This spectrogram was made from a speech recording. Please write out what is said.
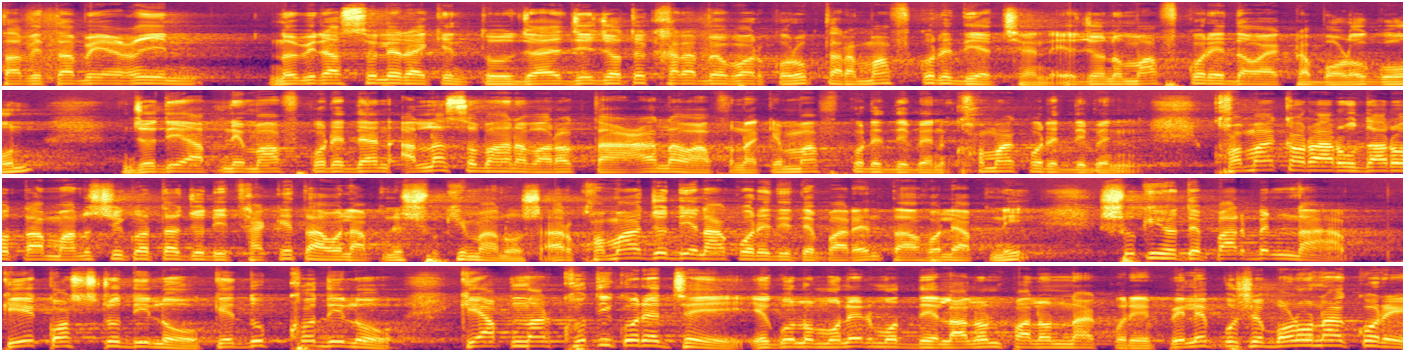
তাবে তাবে আইন নবী রাসুলেরা কিন্তু যা যে যত খারাপ ব্যবহার করুক তারা মাফ করে দিয়েছেন। এজন্য মাফ করে দেওয়া একটা বড় গুণ। যদি আপনি মাফ করে দেন, আল্লাহ সুবাহানা বারক তা আলাও আপনাকে মাফ করে দেবেন, ক্ষমা করে দেবেন। ক্ষমা করার উদারতা, মানসিকতা যদি থাকে তাহলে আপনি সুখী মানুষ। আর ক্ষমা যদি না করে দিতে পারেন তাহলে আপনি সুখী হতে পারবেন না। কে কষ্ট দিল, কে দুঃখ দিল, কে আপনার ক্ষতি করেছে, এগুলো মনের মধ্যে লালন পালন না করে, পেলে পুষে বড় না করে,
